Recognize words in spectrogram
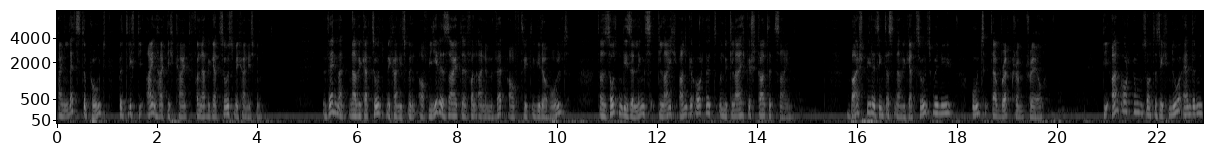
Ein letzter Punkt betrifft die Einheitlichkeit von Navigationsmechanismen. Wenn man Navigationsmechanismen auf jeder Seite von einem Webauftritt wiederholt, dann sollten diese Links gleich angeordnet und gleich gestaltet sein. Beispiele sind das Navigationsmenü und der Breadcrumb Trail. Die Anordnung sollte sich nur ändern,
